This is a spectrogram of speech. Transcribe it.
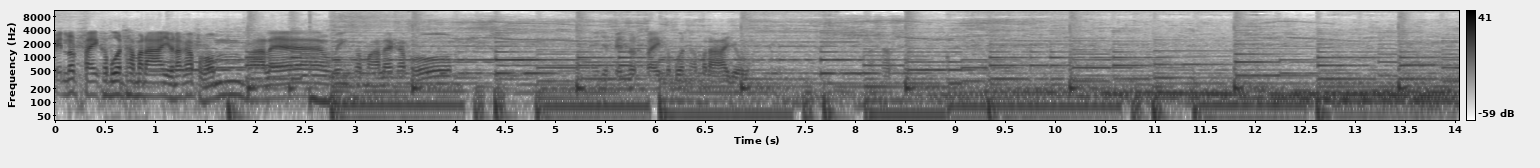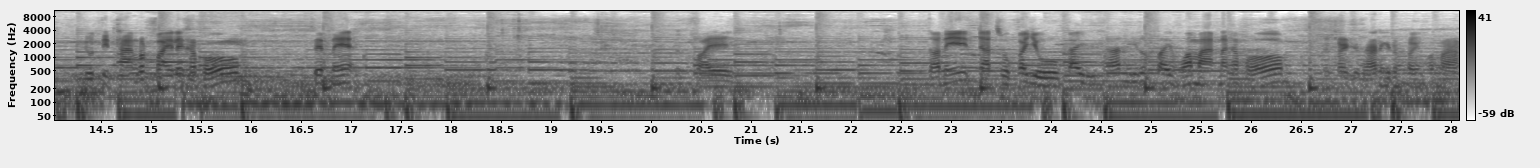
ป็นรถไฟขบวนธรรมดาอยู่นะครับ ผมมาแล้ววิ่งเข้ามาแล้วครับผม เป็นรถไฟขบวนธรรมดาอยู่นะครับอยู่ติดทางรถไฟเลยครับผม เส้นนี้รถไฟ ตอนนี้จัดสุกก็อยู่ใกล้สถานีรถไฟหัวหมากนะครับผมใกล้สถานีรถไฟหัวหมาก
